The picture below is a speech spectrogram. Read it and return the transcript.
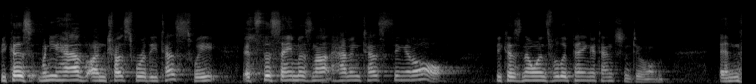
because when you have untrustworthy test suite, it's the same as not having testing at all, because no one's really paying attention to them. And,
